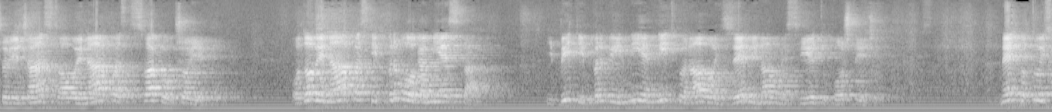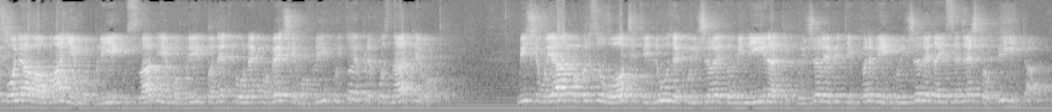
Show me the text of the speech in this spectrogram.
čovječanstva, ovo je napast svakog čovjeka. Od ove napasti prvoga mjesta i biti prvi nije nitko na ovoj zemlji, na ovome svijetu pošteđen. Netko to ispoljava u manjem obliku, slabijem obliku, netko u nekom većem obliku i to je prepoznatljivo. Mi ćemo jako brzo uočiti ljude koji žele dominirati, koji žele biti prvi, koji žele da ih se nešto pita,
